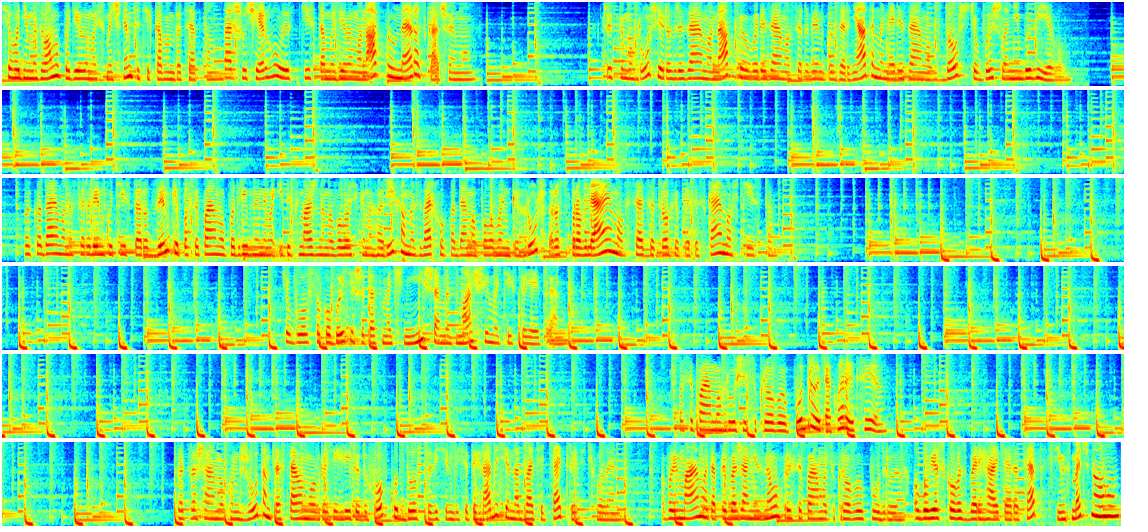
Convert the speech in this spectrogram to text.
Сьогодні ми з вами поділимось смачним та цікавим рецептом. В першу чергу лист тіста ми ділимо навпіл, не розкачуємо. Чистимо груші, розрізаємо навпіл, вирізаємо серединку зернятами, нарізаємо вздовж, щоб вийшло ніби віяло. Викладаємо на серединку тіста родзинки, посипаємо подрібненими і підсмаженими волоськими горіхами, зверху кладемо половинки груш, розправляємо, все це трохи притискаємо в тісто. Щоб було соковитіше та смачніше, ми змащуємо тісто яйцем. Посипаємо груші цукровою пудрою та корицею. Прикрашаємо кунжутом та ставимо в розігріту духовку до 180 градусів на 25-30 хвилин. Виймаємо та при бажанні знову присипаємо цукровою пудрою. Обов'язково зберігайте рецепт. Всім смачного!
